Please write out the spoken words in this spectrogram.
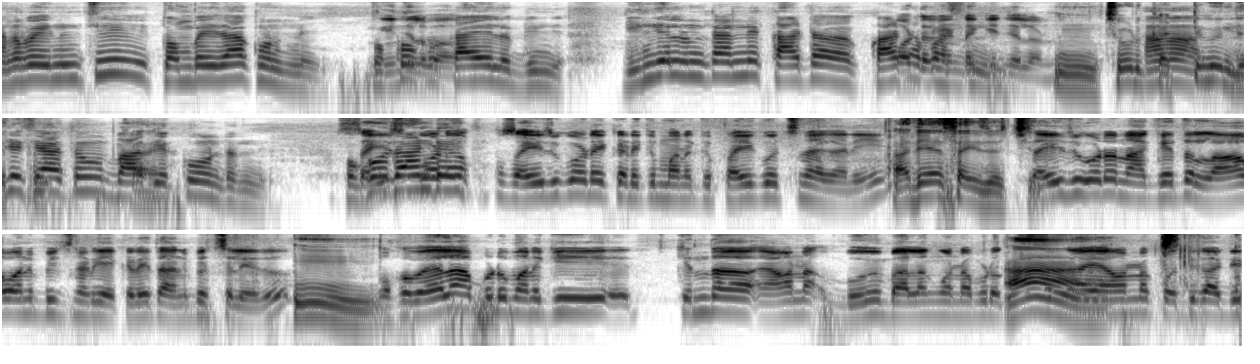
ఎనభై నుంచి తొంభై దాకా ఉంటున్నాయి. ఒక్కొక్క కాయలో గింజ గింజలు ఉంటానే కాట కాట చూడు గింజ శాతం బాగా ఎక్కువ ఉంటుంది. సైజు కూడా సైజు కూడా ఇక్కడికి మనకి పైకి వచ్చినా గానీ అదే సైజ్ వచ్చింది. సైజు కూడా నాకైతే లావ్ అనిపించినట్టు ఎక్కడైతే అనిపించలేదు. ఒకవేళ అప్పుడు మనకి కింద ఏమన్నా భూమి బలంగా ఉన్నప్పుడు కాయ ఏమన్నా కొద్దిగా అడ్డు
